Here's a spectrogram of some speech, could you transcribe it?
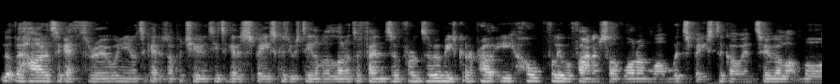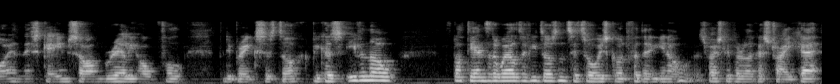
a little bit harder to get through, and you know, to get his opportunity to get his space because he was dealing with a lot of defenders in front of him. He's going to probably, he hopefully, will find himself one on one with space to go into a lot more in this game. So I'm really hopeful that he breaks his duck because even though it's not the end of the world if he doesn't, it's always good for the, you know, especially for like a striker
